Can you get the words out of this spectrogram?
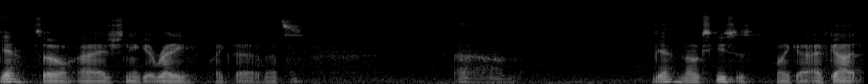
yeah, so I just need to get ready like that. That's um, yeah, no excuses. Like I've got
